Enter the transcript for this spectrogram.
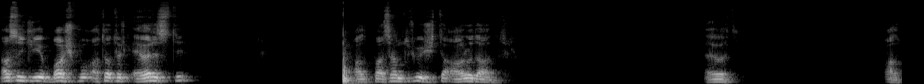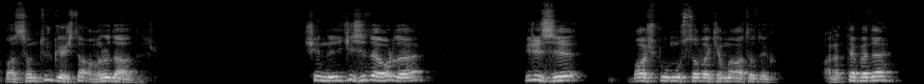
nasıl ki başbu Atatürk Everest'ti. Alparslan Türkeş işte Ağrı Dağı'dır. Evet. Alparslan Türkeş de Ağrı Dağı'dır. Şimdi ikisi de orada birisi Başbuğ Mustafa Kemal Atatürk Anıttepe'de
